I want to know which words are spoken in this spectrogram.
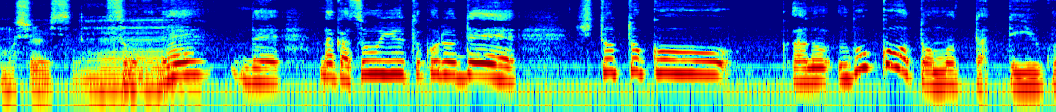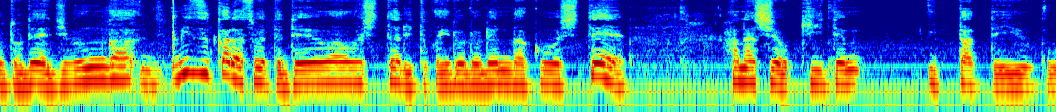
面白いですね。そうだね。でなんかそういうところで人とこうあの動こうと思ったっていうことで自分が自らそうやって電話をしたりとかいろいろ連絡をして話を聞いていったっていうこう、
